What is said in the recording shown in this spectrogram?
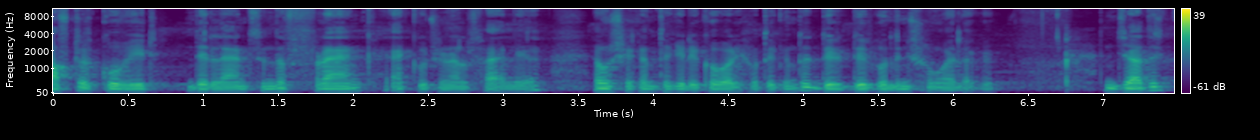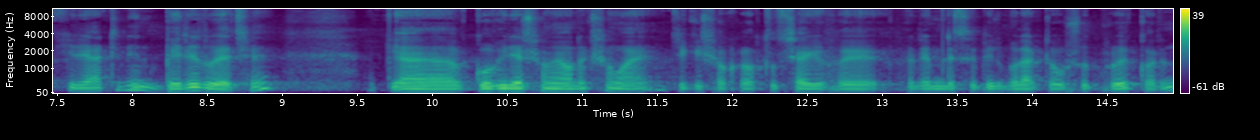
After COVID they lands in the frank acute renal failure এবং সেখান থেকে রিকভারি হতে কিন্তু দীর্ঘদিন সময় লাগে। যাদের ক্রিয়াটিনিন বেড়ে রয়েছে কোভিডের সময় অনেক সময় চিকিৎসকরা অত্যুৎসাহী হয়ে রেমডেসিভির বলে একটা ওষুধ প্রয়োগ করেন।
